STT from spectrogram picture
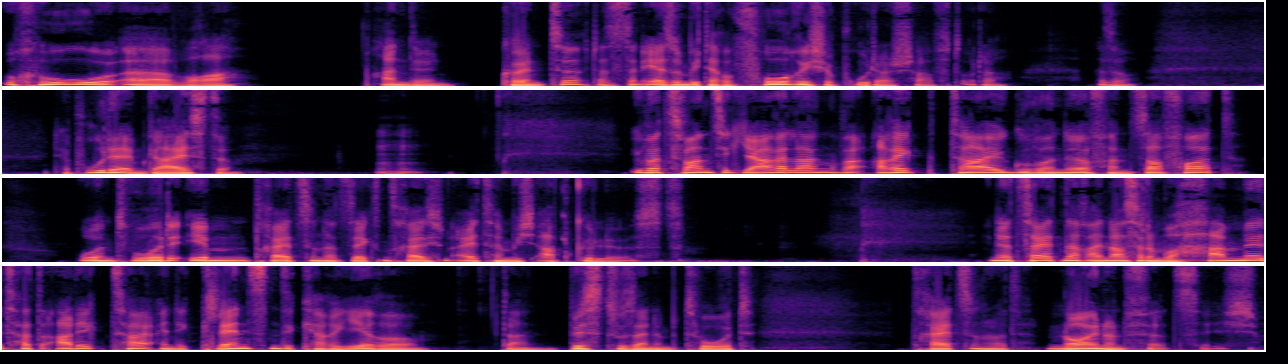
Uhu äh, war, handeln könnte. Das ist dann eher so metaphorische Bruderschaft oder also der Bruder im Geiste. Mhm. Über 20 Jahre lang war Arektai Gouverneur von Safat und wurde eben 1336 von Aitamich abgelöst. In der Zeit nach Al-Nasr Mohammed hat Arik-Tai eine glänzende Karriere dann bis zu seinem Tod 1349.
